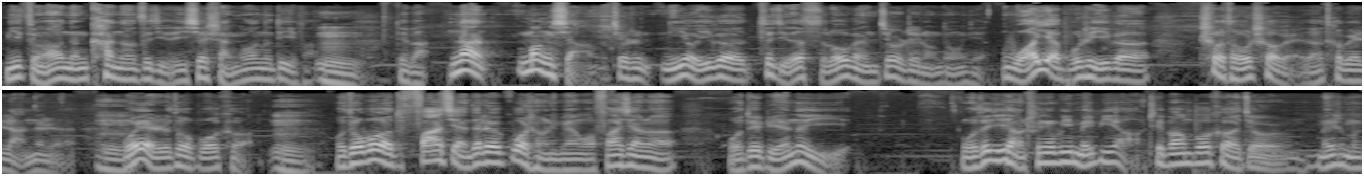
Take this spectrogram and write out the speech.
你总要能看到自己的一些闪光的地方，嗯对吧？那梦想就是你有一个自己的 slogan，就是这种东西。我也不是一个彻头彻尾的特别燃的人，嗯我也是做播客，嗯我做播客发现，在这个过程里面，我发现了我对别人的意义。我自己想吹牛逼没必要，这帮播客就没什么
